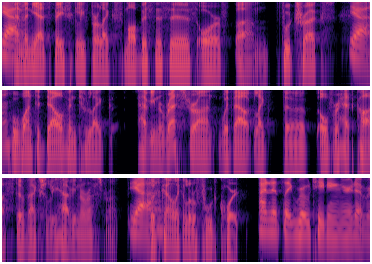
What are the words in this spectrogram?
Yeah. And then, yeah, it's basically for like small businesses or um, food trucks yeah. who want to delve into like having a restaurant without like the overhead cost of actually having a restaurant. Yeah. So it's kind of like a little food court. and it's like rotating or whatever.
